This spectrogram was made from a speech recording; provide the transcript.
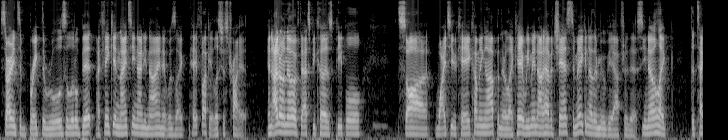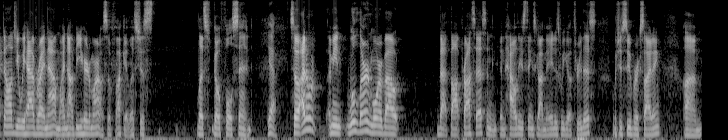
starting to break the rules a little bit. I think in 1999 it was like, hey, fuck it, let's just try it. And I don't know if that's because people saw Y2K coming up and they're like, hey, we may not have a chance to make another movie after this. You know, like the technology we have right now might not be here tomorrow. So fuck it, let's just let's go full send. yeah, So I don't. I mean, we'll learn more about that thought process and, and how these things got made as we go through this, which is super exciting. Um,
